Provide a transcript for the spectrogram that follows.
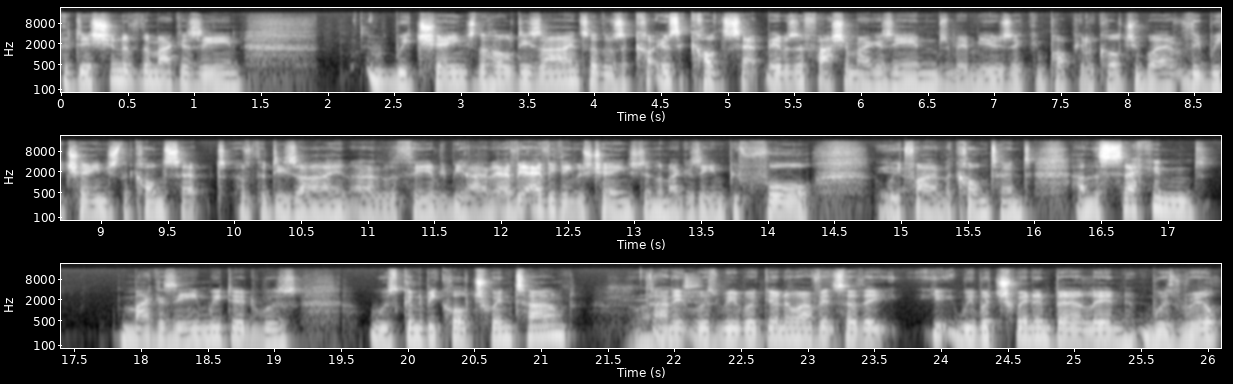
edition of the magazine we changed the whole design. So there was a it was a concept it was a fashion magazine a bit of music and popular culture but everything, we changed the concept of the design and the theory behind it. Every, everything was changed in the magazine before we'd find the content. And the second magazine we did was was going to be called Twin Town. And it was we were going to have it so that we were twinning Berlin with Rhyl.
